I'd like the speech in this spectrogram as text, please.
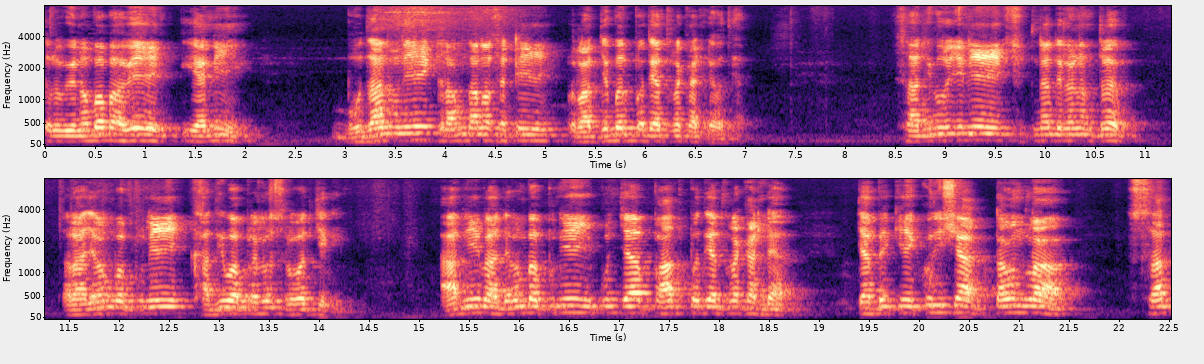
तर विनोबा भावे यांनी भूदान आणि ग्रामदानासाठी राज्यभर पदयात्रा काढल्या होत्या. साने गुरुजींनी सूचना दिल्यानंतर राजाराम बापूने खादी वापरायला सुरुवात केली. आणि राजाराम बापूने एकूण ज्या पाच पदयात्रा काढल्या त्यापैकी एकोणीसशे अठ्ठावन्नला सात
